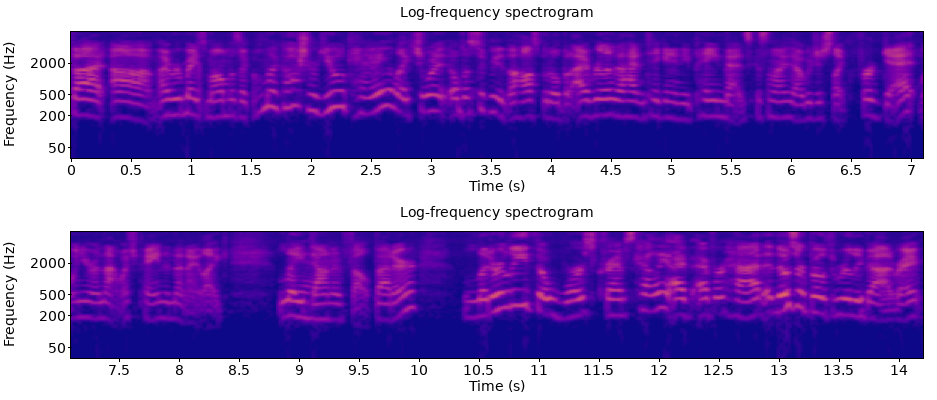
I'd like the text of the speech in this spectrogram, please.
but um my roommate's mom was like oh my gosh are you okay like she went almost took me to the hospital but i realized i hadn't taken any pain meds because sometimes i would just like forget when you're in that much pain and then i like laid Yeah. down and felt better literally the worst cramps kelly i've ever had and those are both really bad right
